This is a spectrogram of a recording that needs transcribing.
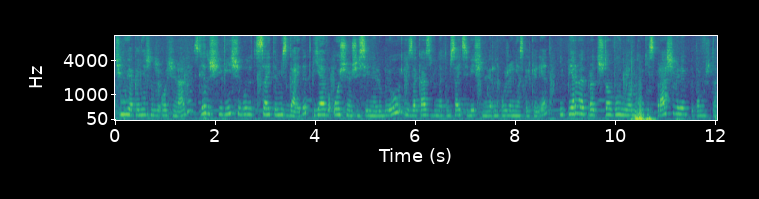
Чему я, конечно же, очень рада. Следующие вещи будут с сайта Misguided. Я его очень-очень сильно люблю и заказываю на этом сайте вещи, наверное, уже несколько лет. И первое, про что вы у меня многие спрашивали, потому что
